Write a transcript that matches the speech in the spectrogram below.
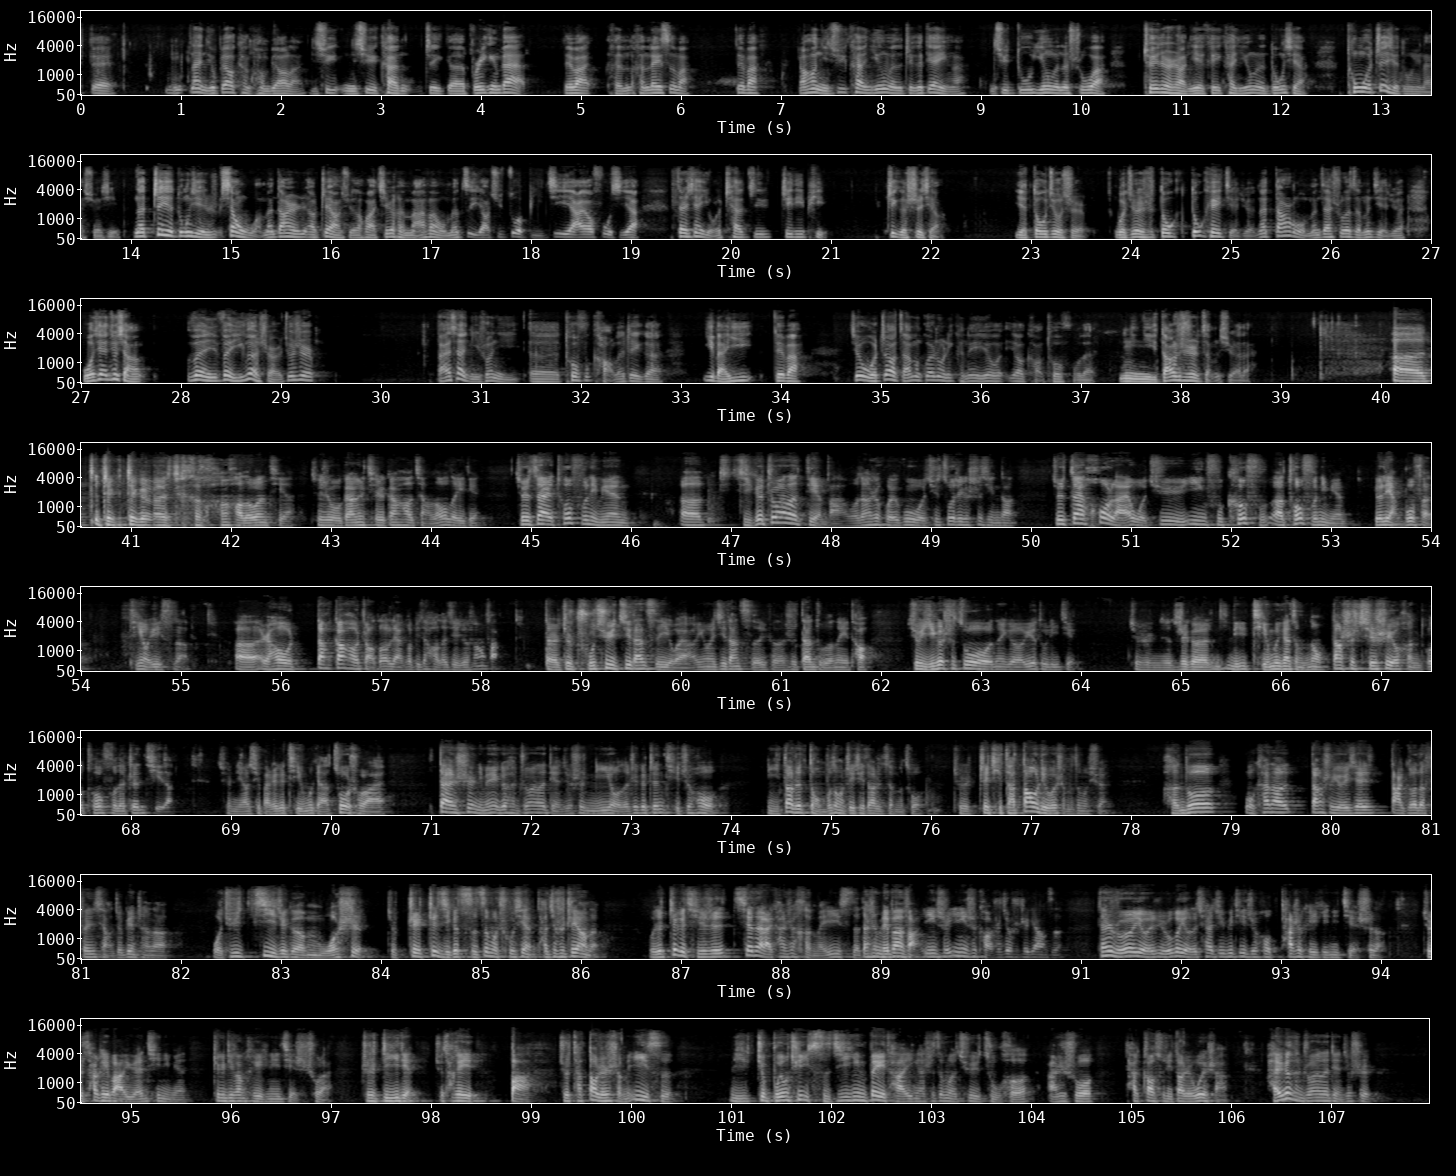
对。嗯，那你就不要看《狂飙》了，你去你去看这个《Breaking Bad》，对吧？很很类似嘛，对吧？然后你去看英文的这个电影啊，你去读英文的书啊，Twitter 上你也可以看英文的东西啊。通过这些东西来学习，那这些东西像我们当然要这样学的话，其实很麻烦，我们自己要去做笔记呀，要复习啊。但是现在有了 Chat G G D P，这个事情也都就是我觉得是都都可以解决。那当然我们在说怎么解决，我现在就想问问一个事儿，就是。白菜，你说你呃托福考了这个一百一，对吧？就是我知道咱们观众里肯定也有要考托福的，你你当时是怎么学的？呃，这这个很很好的问题啊，就是我刚刚其实刚好讲漏了一点，就是在托福里面，呃几个重要的点吧。我当时回顾我去做这个事情的，就是在后来我去应付科福呃托福里面有两部分挺有意思的，呃，然后当刚好找到两个比较好的解决方法。但是就除去记单词以外啊，因为记单词可能是单独的那一套，就一个是做那个阅读理解，就是你的这个你题目应该怎么弄。当时其实是有很多托福的真题的，就你要去把这个题目给它做出来。但是里面有个很重要的点，就是你有了这个真题之后，你到底懂不懂这题到底怎么做？就是这题它到底为什么这么选？很多我看到当时有一些大哥的分享，就变成了我去记这个模式，就这这几个词这么出现，它就是这样的。我觉得这个其实现在来看是很没意思的，但是没办法，应试应试考试就是这个样子。但是如果有如果有了 ChatGPT 之后，它是可以给你解释的，就是它可以把原题里面这个地方可以给你解释出来，这是第一点，就它可以把就是它到底是什么意思，你就不用去死记硬背它应该是这么去组合，而是说它告诉你到底为啥。还有一个很重要的点就是，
